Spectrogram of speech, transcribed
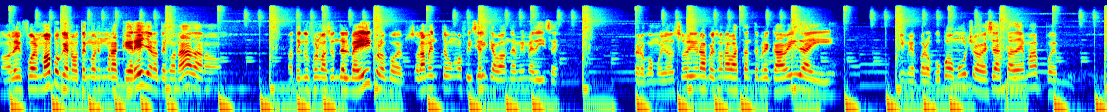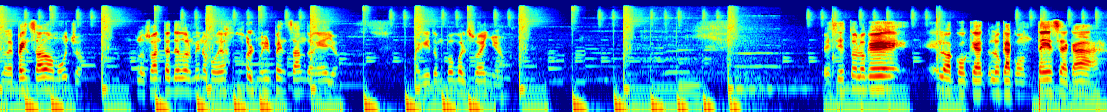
No le he informado porque no tengo ninguna querella, no tengo nada, no, no tengo información del vehículo, porque solamente un oficial que va donde a mí me dice. Pero como yo soy una persona bastante precavida y, y me preocupo mucho, a veces hasta de más, pues lo he pensado mucho. Incluso antes de dormir no podía dormir pensando en ello. Me quita un poco el sueño. Si esto es lo que, lo, lo que acontece acá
